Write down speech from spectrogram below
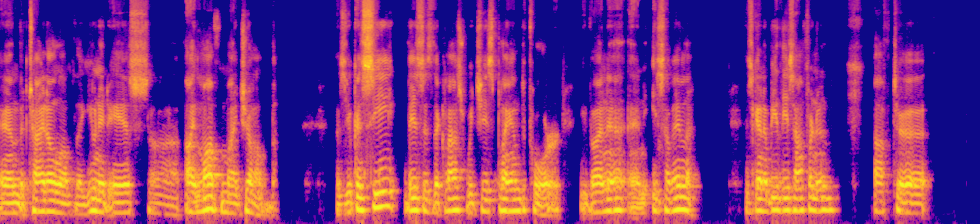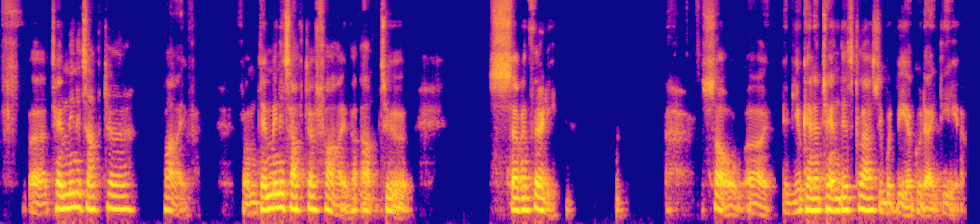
And the title of the unit is uh, I Love My Job. As you can see, this is the class which is planned for Ivana and Isabella. It's going to be this afternoon after uh, 10 minutes after five. From 10 minutes after five up to 7.30. So uh, if you can attend this class, it would be a good idea.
